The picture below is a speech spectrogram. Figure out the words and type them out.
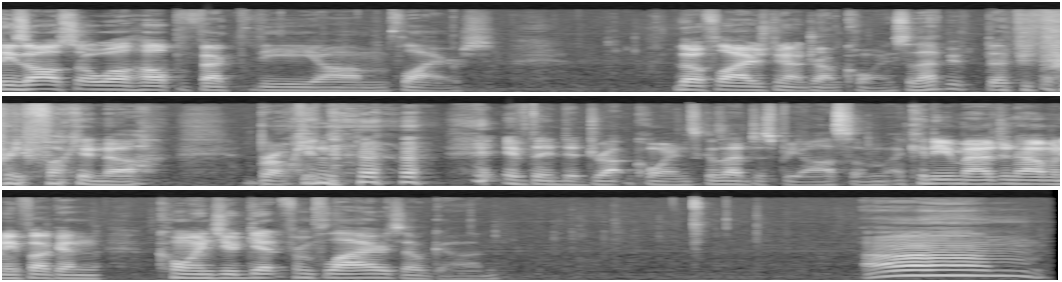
These also will help affect the um, flyers. Though flyers do not drop coins, so that'd be that'd be pretty fucking uh, broken if they did drop coins, because that'd just be awesome. Can you imagine how many fucking coins you'd get from flyers? Oh god. Um.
